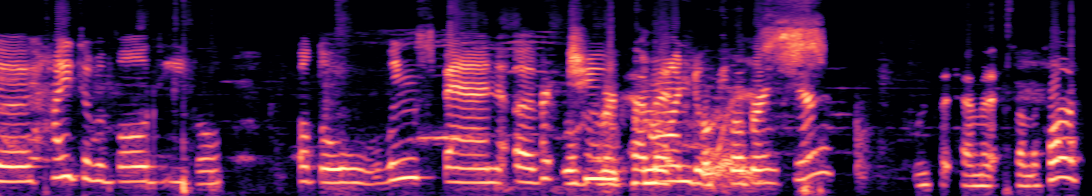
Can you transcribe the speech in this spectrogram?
the height of a bald eagle, but the wingspan of We'll two have our 10 minute outro break condors. We put 10 minutes on the clock.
